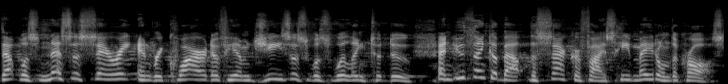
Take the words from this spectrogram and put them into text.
that was necessary and required of him, Jesus was willing to do. And you think about the sacrifice he made on the cross.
